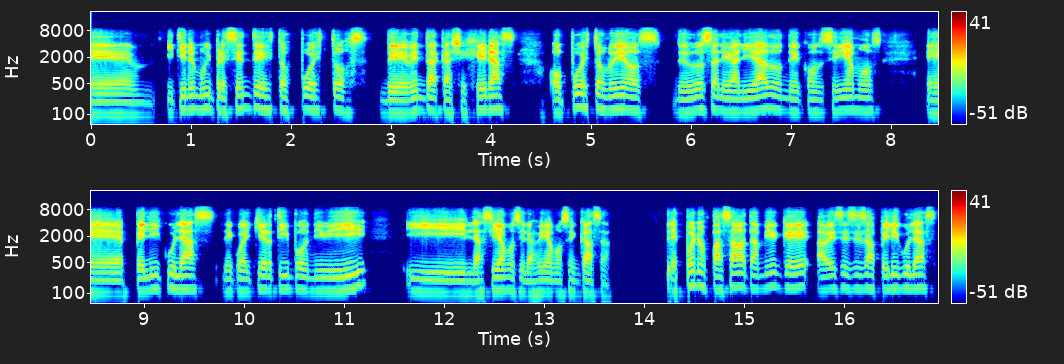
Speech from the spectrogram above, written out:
em, y tiene muy presente estos puestos de ventas callejeras o puestos medios de dudosa legalidad donde conseguíamos eh, películas de cualquier tipo en DVD y las íbamos y las veíamos en casa. Después nos pasaba también que a veces esas películas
